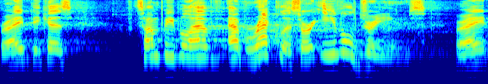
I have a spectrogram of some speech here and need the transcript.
right? Because some people have, have reckless or evil dreams, right?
